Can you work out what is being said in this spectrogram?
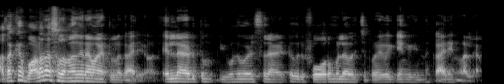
അതൊക്കെ വളരെ ശ്രമകരമായിട്ടുള്ള കാര്യമാണ്. എല്ലായിടത്തും യൂണിവേഴ്സലായിട്ട് ഒരു ഫോർമുല വെച്ച് പ്രയോഗിക്കാൻ കഴിയുന്ന കാര്യങ്ങളല്ല.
